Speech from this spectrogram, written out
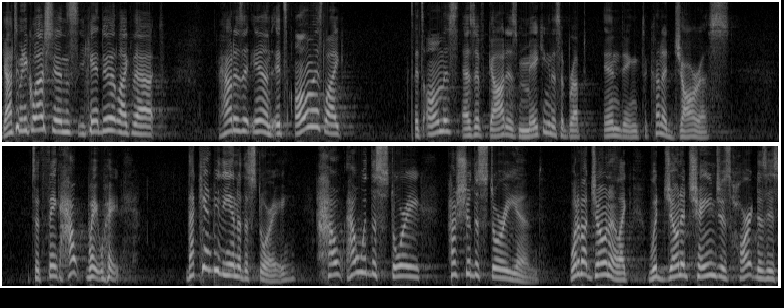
got too many questions. You can't do it like that. How does it end? It's almost like it's almost as if God is making this abrupt ending to kind of jar us. To think, how, wait, wait, that can't be the end of the story. How, how would the story, how should the story end? What about Jonah? Like, would Jonah change his heart? Does his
